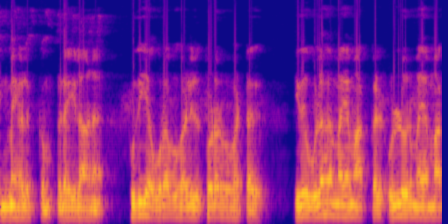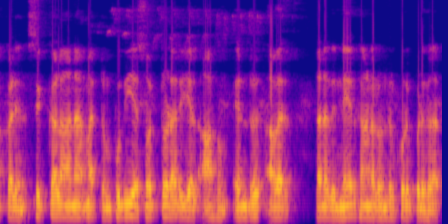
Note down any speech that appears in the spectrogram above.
இன்மைகளுக்கும் இடையிலான புதிய உறவுகளில் தொடர்புபட்டது. இது உலகமயமாக்கல் உள்ளூர்மயமாக்கலின் சிக்கலான மற்றும் புதிய சொற்றொடரியல் ஆகும் என்று அவர் தனது நேர்காணல் ஒன்றில் குறிப்பிடுகிறார்.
